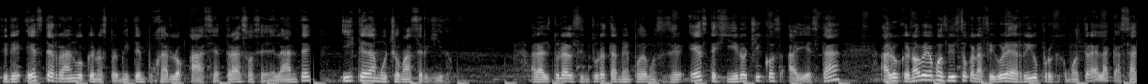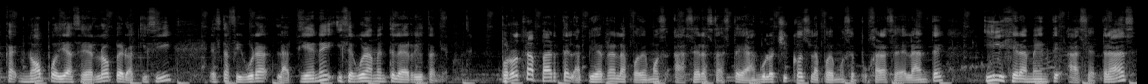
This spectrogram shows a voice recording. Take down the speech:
Tiene este rango que nos permite empujarlo hacia atrás o hacia adelante y queda mucho más erguido. A la altura de la cintura también podemos hacer este giro, chicos, ahí está. Algo que no habíamos visto con la figura de Ryu porque como trae la casaca no podía hacerlo, pero aquí sí, esta figura la tiene y seguramente la de Ryu también. Por otra parte, la pierna la podemos hacer hasta este ángulo, chicos. La podemos empujar hacia adelante y ligeramente hacia atrás.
